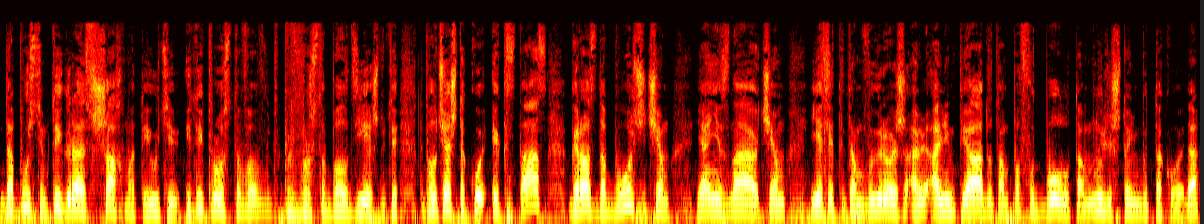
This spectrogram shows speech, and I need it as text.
допустим, ты играешь в шахматы, и, у тебя, и ты просто, просто балдеешь. Ты, ты получаешь такой экстаз гораздо больше, чем, я не знаю, чем если ты там выигрываешь Олимпиаду там, по футболу, там, ну или что-нибудь такое, да.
